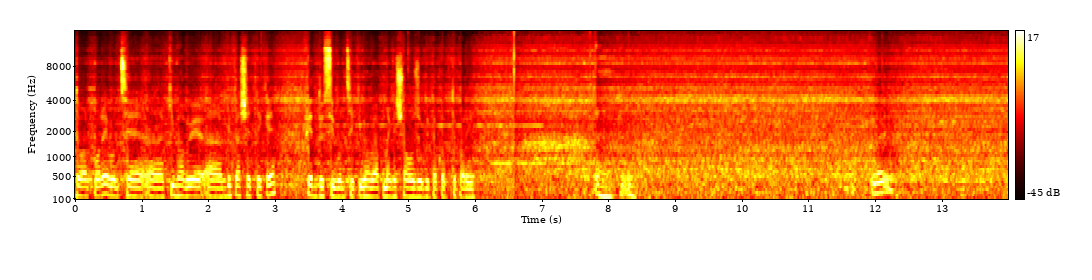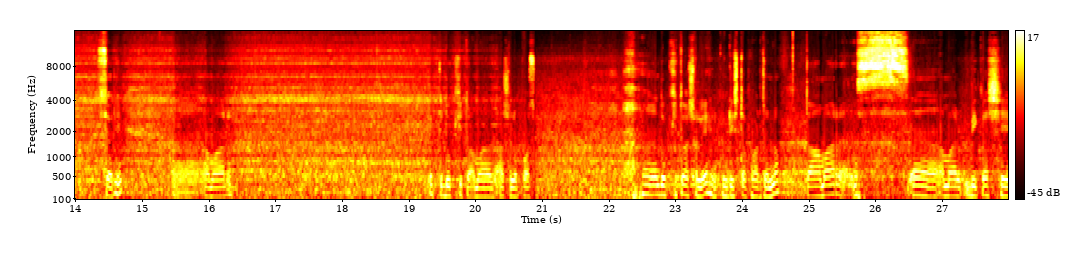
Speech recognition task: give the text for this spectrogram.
দেওয়ার পরে বলছে কীভাবে বিকাশে থেকে ফেরদুসি বলছে কীভাবে আপনাকে সহযোগিতা করতে পারি সরি আমার একটু দুঃখিত আমার আসলে পছ হ্যাঁ, দুঃখিত আসলে এরকম ডিস্টার্ব হওয়ার জন্য। তো আমার আমার বিকাশে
